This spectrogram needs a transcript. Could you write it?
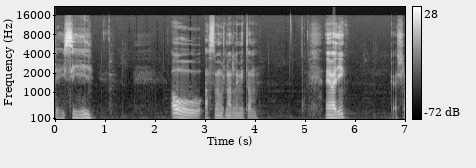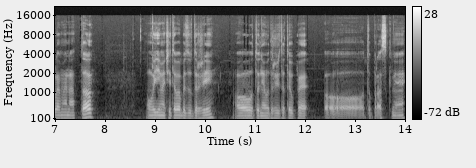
JC. Oh, a sme už nad limitom. Nevadí. Kašleme na to. Uvidíme, či to vôbec udrží. Oh, to neudrží, toto je úplne... Oh, to praskne.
